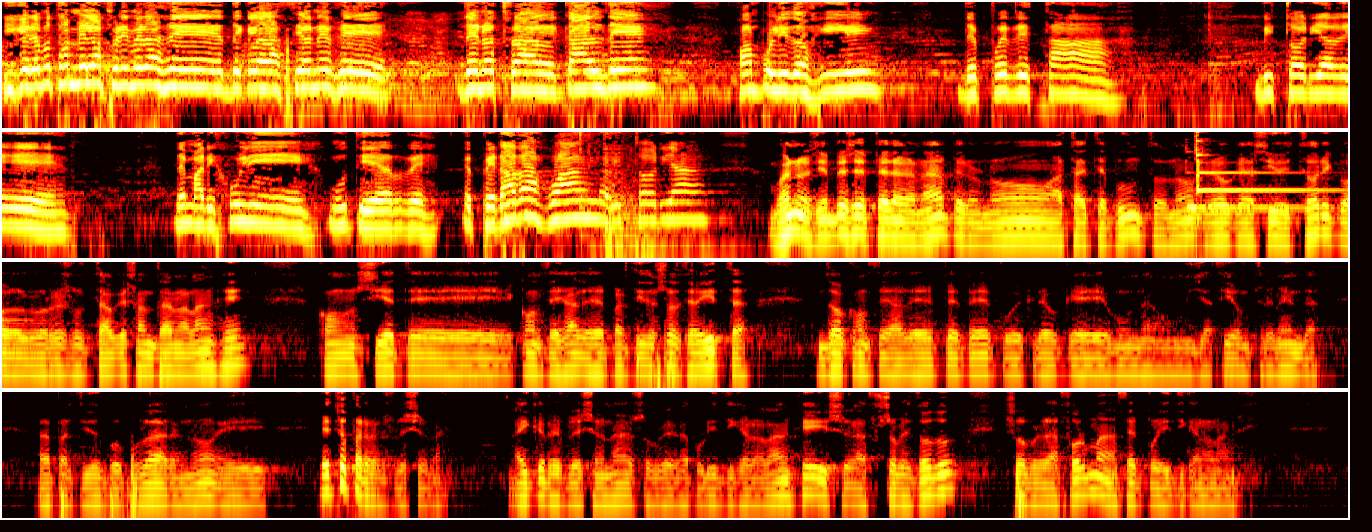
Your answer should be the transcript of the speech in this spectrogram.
Y queremos también las primeras declaraciones de, de nuestro alcalde, Juan Pulido Gil, después de esta victoria de, de Marijuli Gutiérrez. ¿Esperada, Juan, la victoria? Bueno, siempre se espera ganar, pero no hasta este punto, ¿no? Creo que ha sido histórico los resultados que en Alange, con siete concejales del Partido Socialista, dos concejales del PP, pues creo que es una humillación tremenda al Partido Popular, ¿no? esto es para reflexionar. Hay que reflexionar sobre la política en Alange y sobre todo sobre la forma de hacer política en Alange.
